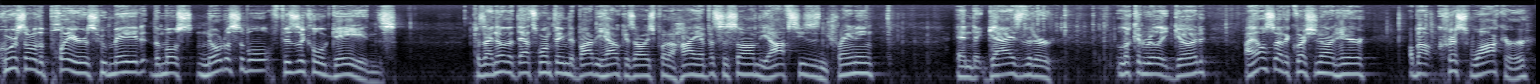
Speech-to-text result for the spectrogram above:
who are some of the players who made the most noticeable physical gains? Because I know that that's one thing that Bobby Hauck has always put a high emphasis on the offseason training and guys that are looking really good. I also had a question on here about Chris Walker,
